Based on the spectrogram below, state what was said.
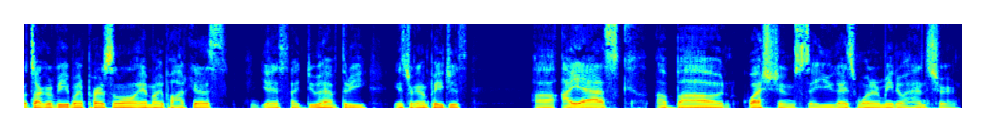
photography, my personal, and my podcast. Yes, I do have three Instagram pages. Uh, I ask about questions that you guys wanted me to answer.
